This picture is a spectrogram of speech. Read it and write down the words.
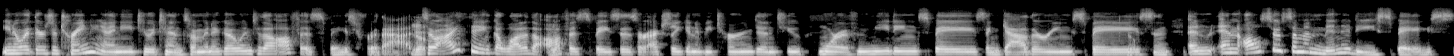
you know what, there's a training I need to attend. So I'm going to go into the office space for that. So I think a lot of the office spaces are actually going to be turned into more of meeting space and gathering space and and and also some amenity space.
